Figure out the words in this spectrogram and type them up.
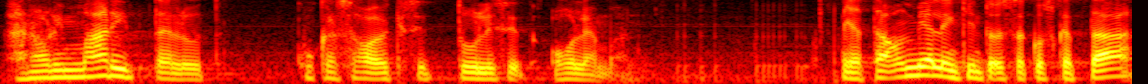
Hän oli määrittellyt, kuka sä oikeasti tulisit olemaan. Ja tämä on mielenkiintoista, koska tämä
